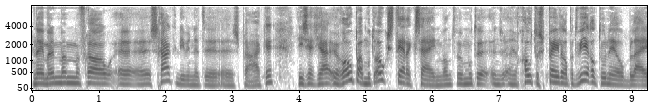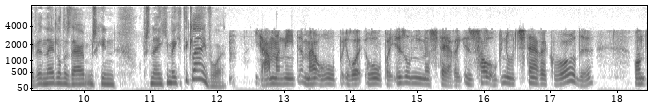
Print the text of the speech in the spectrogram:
Nee, maar mevrouw uh, Schaken, die we net uh, spraken... die zegt, ja, Europa moet ook sterk zijn... want we moeten een, een grote speler op het wereldtoneel blijven. En Nederland is daar misschien op zijn eentje een beetje te klein voor. Ja, maar, niet, maar Europa, Europa is al niet meer sterk. Het zal ook nooit sterk worden... Want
